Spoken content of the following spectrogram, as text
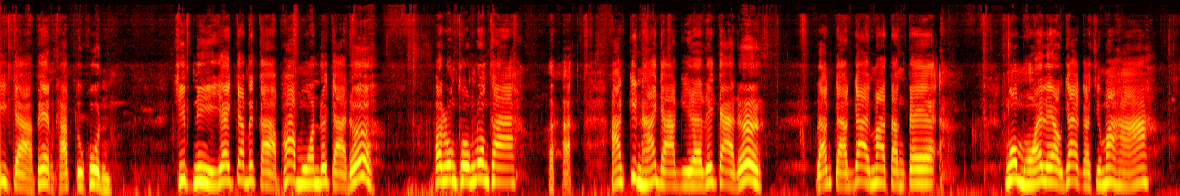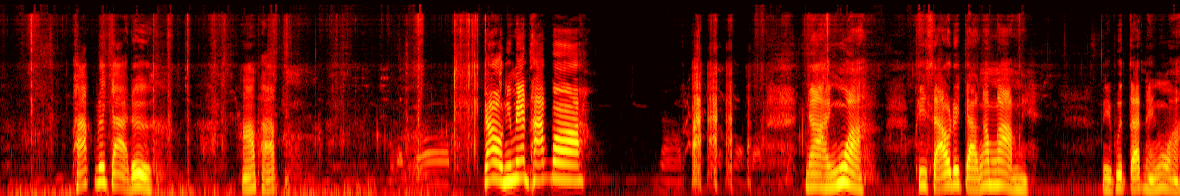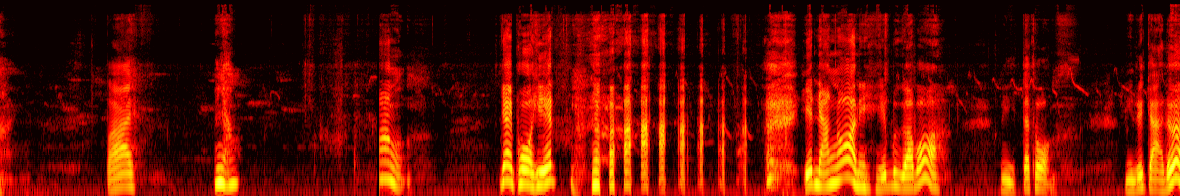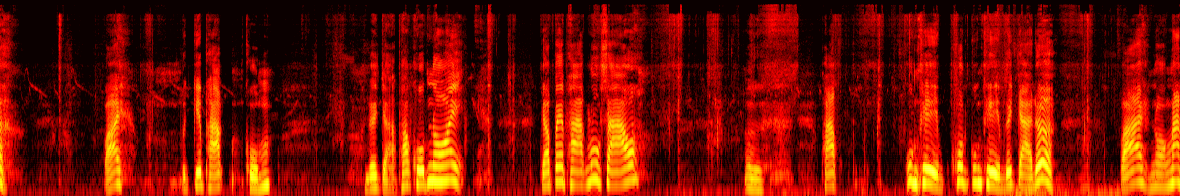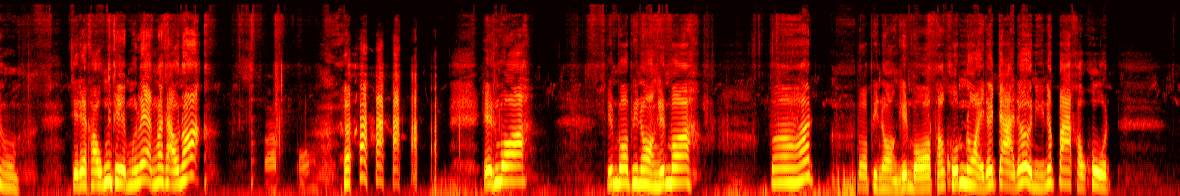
ดีจ้าแฟนครับ ทุกคน คลิปนี้ยายจะไปกาผ้ามวนเด้อจ้าเด้อพาลงทงลงทา หากินหาอยากอีแล้วเด้อจ้าเด้อหลังจากย้ายมาตั้งแต่งมหอยแล้วย้ายก็สิมาหา พักเด้อจ้าเด้อหาผัก เจ้านี่แม่นพักบ่งาให้งัวพี่สาวด้อจ้างามๆนี่ นี่พื้นตัดให้งัว ไปนี่ยังห้องยายพ่อเห็ด เห็ดหยังน้อนี่ เห็ดเบื่อบ่นี่ตะทอง นี่ด้อจ้าเด้อ ไป ไปเก็บผักขมด้อจ้าผักขมน้อย จะไปผักลูกสาว เออผักกรุงเทพคนกรุงเทพด้อจ้าเด้อ ไปน้องนั่น สิได้เข้ากรุงเทพมือแรกเนาะเท่าเนาะ ครับผมเห็นบ่เห็นบ่พี่น้องเห็นบ่บาดบ่พี่น้องเห็นบ่พักคมหน่อยเด้อจ้าเด้อนี่เนื้อปลาเขาวโคตร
